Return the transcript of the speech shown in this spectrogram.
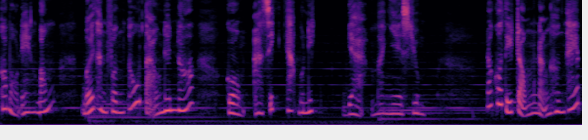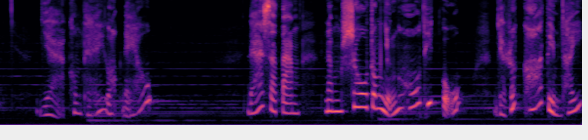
có màu đen bóng bởi thành phần cấu tạo nên nó gồm axit carbonic và magnesium. Nó có tỷ trọng nặng hơn thép và không thể gọt đẽo. Đá sa tam nằm sâu trong những hố thiết cũ và rất khó tìm thấy.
